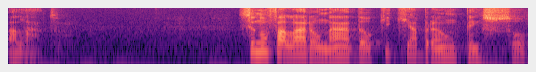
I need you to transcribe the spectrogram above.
a lado. Se não falaram nada, o que, que Abraão pensou?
